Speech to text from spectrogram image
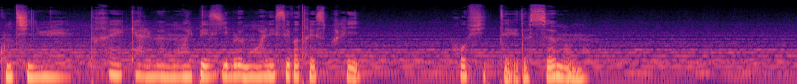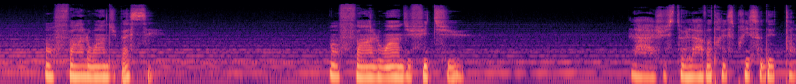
Continuez très calmement et paisiblement à laisser votre esprit profiter de ce moment. Enfin loin du passé. Enfin loin du futur. Là, juste là, votre esprit se détend.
